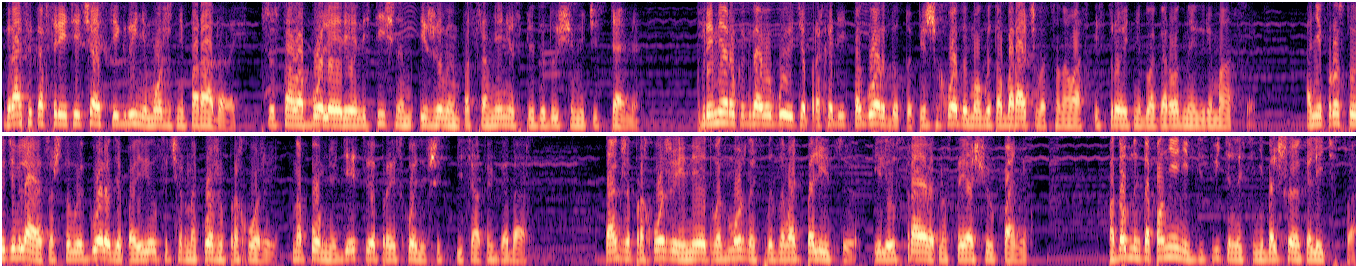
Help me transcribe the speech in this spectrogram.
Графика в третьей части игры не может не порадовать. Все стало более реалистичным и живым по сравнению с предыдущими частями. Примеру, когда вы будете проходить по городу, то пешеходы могут оборачиваться на вас и строить неблагородные гримасы. Они просто удивляются, что в их городе появился чернокожий прохожий. Напомню, действие происходит в 60-х годах. Также прохожие имеют возможность вызывать полицию или устраивать настоящую панику. Подобных дополнений в действительности небольшое количество,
